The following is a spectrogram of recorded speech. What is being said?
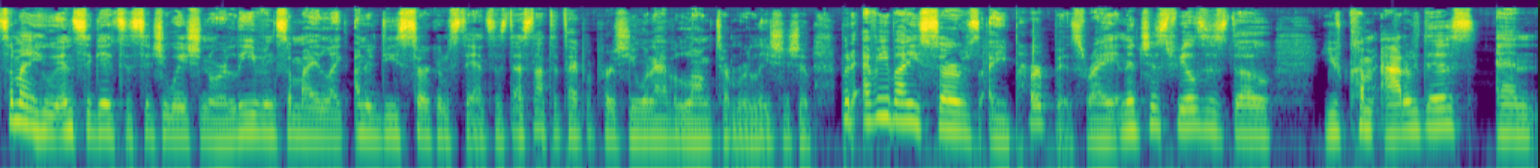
somebody who instigates a situation or leaving somebody like under these circumstances that's not the type of person you want to have a long-term relationship but everybody serves a purpose right and it just feels as though you've come out of this and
